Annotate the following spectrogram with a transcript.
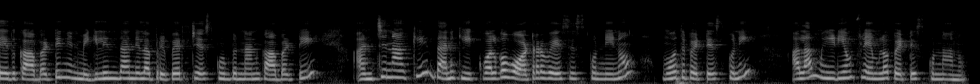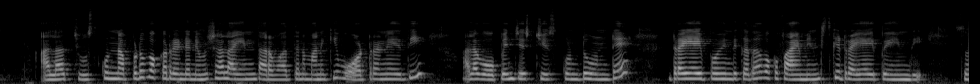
లేదు కాబట్టి నేను మిగిలిన దాన్ని ఇలా ప్రిపేర్ చేసుకుంటున్నాను కాబట్టి అంచనాకి దానికి ఈక్వల్గా వాటర్ వేసేసుకుని నేను మూత పెట్టేసుకుని అలా మీడియం ఫ్లేమ్లో పెట్టేసుకున్నాను. అలా చూసుకున్నప్పుడు ఒక రెండు నిమిషాలు అయిన తర్వాత మనకి వాటర్ అనేది అలా ఓపెన్ చేసి చూసుకుంటూ ఉంటే డ్రై అయిపోయింది కదా ఒక ఫైవ్ మినిట్స్కి డ్రై అయిపోయింది. సో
